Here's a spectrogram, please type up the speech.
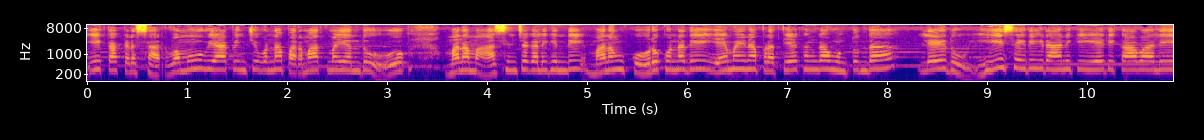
ఇక అక్కడ సర్వము వ్యాపించి ఉన్న పరమాత్మ యందు మనం ఆశించగలిగింది మనం కోరుకున్నది ఏమైనా ప్రత్యేకంగా ఉంటుందా? లేదు ఈ శరీరానికి ఏది కావాలి?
